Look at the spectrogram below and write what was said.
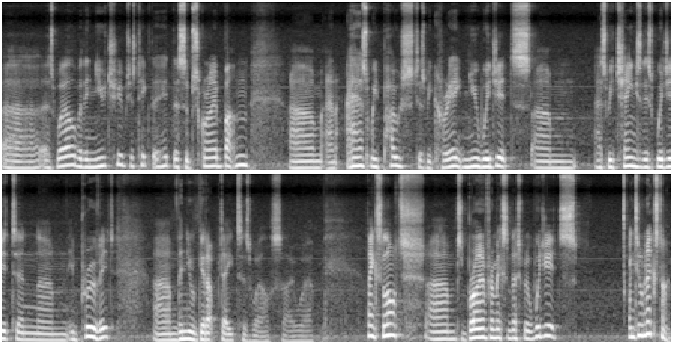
uh, as well within YouTube. Just the hit the subscribe button. Um, and as we post, as we create new widgets, um, as we change this widget and um, improve it, um, then you'll get updates as well. So uh, thanks a lot. Um, it's Brian from Excel Dashboard Widgets. Until next time.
